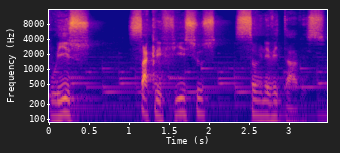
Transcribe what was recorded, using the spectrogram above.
Por isso, sacrifícios são inevitáveis.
